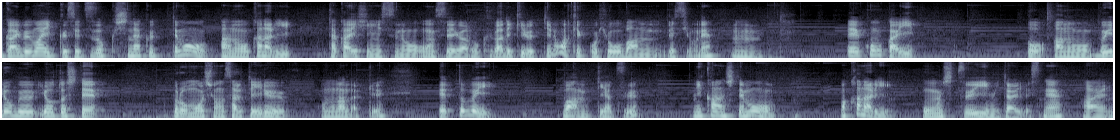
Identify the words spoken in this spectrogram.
外部マイク接続しなくっても、あの、かなり高い品質の音声が録画できるっていうのが結構評判ですよね。うん。で、今回、そう、あの、Vlog 用としてプロモーションされている、このなんだっけ、ZV ZV-1 ってやつに関しても、まあ、かなり音質いいみたいですね。はい。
